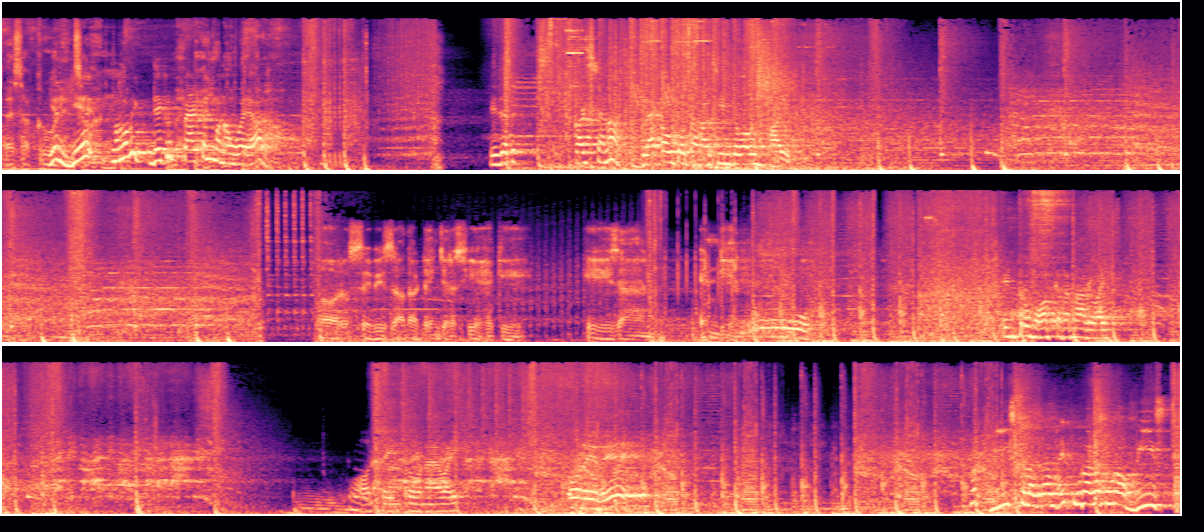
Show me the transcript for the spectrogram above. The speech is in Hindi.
ऐसा क्रूर यार ये मतलब एक देख रहे पैटर्न बना हुआ है यार। ये जैसे कट्स है ना ब्लैकआउट होता है हर सीन के बाद भाई। और उससे भी ज़्यादा डेंजरस ये है कि he is an Indian intro बहुत खतरनाक है भाई। बहुत सही इंट्रो बनाया भाई ओरे रे बीस्ट लग रहा है भाई पूरा का पूरा बीस्ट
